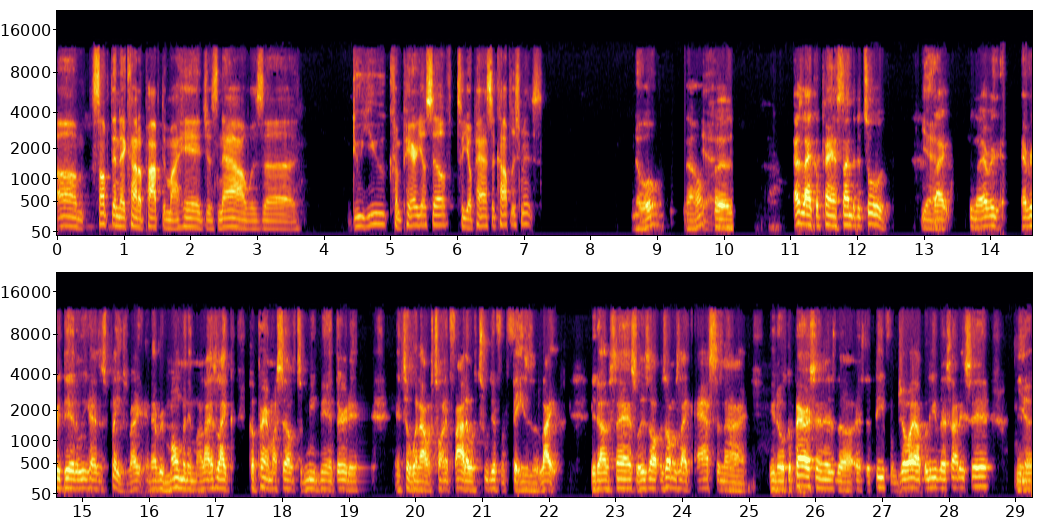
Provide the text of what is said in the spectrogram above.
Um something that kind of popped in my head just now was uh do you compare yourself to your past accomplishments? No, no, because yeah. that's like comparing Sunday to the Tool. Yeah. Like, you know, every every day of the week has its place, right? And every moment in my life, it's like comparing myself to me being 30 until when I was 25. There was two different phases of life. You know what I'm saying? So it's, it's almost like asinine. You know, comparison is the is the thief of joy. I believe that's how they said. You yeah.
